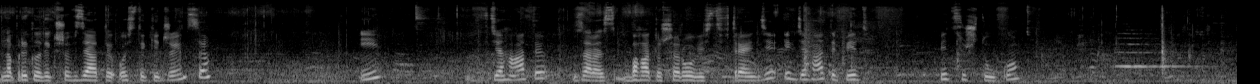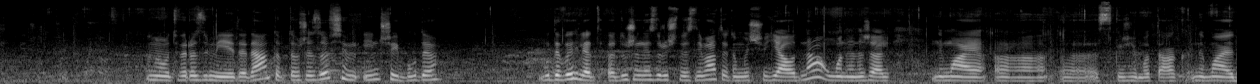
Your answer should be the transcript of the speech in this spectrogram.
Наприклад, якщо взяти ось такі джинси і вдягати зараз багатошаровість в тренді, і вдягати під, під цю штуку. Ну, от ви розумієте, да? Тобто вже зовсім інший буде, буде вигляд Е, дуже незручно знімати, тому що я одна, у мене, на жаль, немає, е, е, скажімо так, немає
